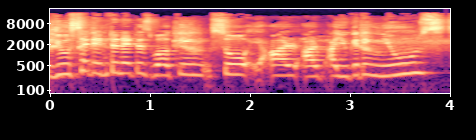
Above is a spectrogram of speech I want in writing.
You said internet is working. So are are are you getting news?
